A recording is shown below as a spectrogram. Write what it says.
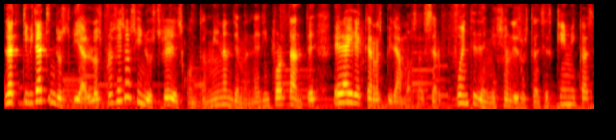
La actividad industrial. Los procesos industriales contaminan de manera importante el aire que respiramos al ser fuente de emisión de sustancias químicas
